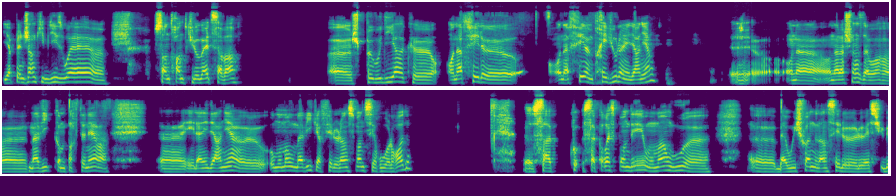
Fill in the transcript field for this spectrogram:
il y a plein de gens qui me disent ouais, euh, 130 km ça va. Euh, je peux vous dire que on a fait le, on a fait un preview l'année dernière euh, on a on a la chance d'avoir euh, Mavic comme partenaire. Euh, et l'année dernière, au moment où Mavic a fait le lancement de ses roues all-road, ça ça correspondait au moment où euh, euh, bah, Wishwan lançait le, le, SUB.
